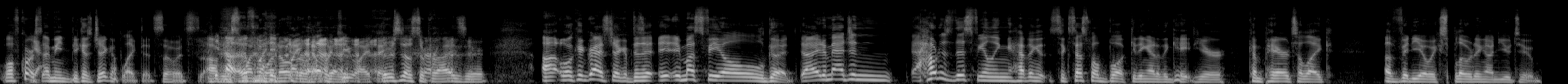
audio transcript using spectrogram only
Well, of course. Yeah. I mean, because Jacob liked it, so it's obvious that's one to my- one my overlap. number Yeah. I think. There's no surprise here. Uh, well, congrats, Jacob. Does it, it? It must feel good. I'd imagine. How does this feeling, having a successful book, getting out of the gate here, compare to like a video exploding on YouTube?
